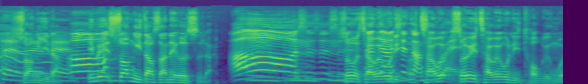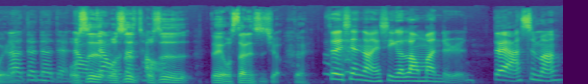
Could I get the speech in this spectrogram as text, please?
对，对双鱼对。啦，因为双鱼到三月二十了，哦，嗯是是是，所以我才会问你才会所以以才会问你头跟尾啊，了。对对对，我是我是我是，对我三月十九，对。所以县长也是一个浪漫的人。对啊，是吗？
